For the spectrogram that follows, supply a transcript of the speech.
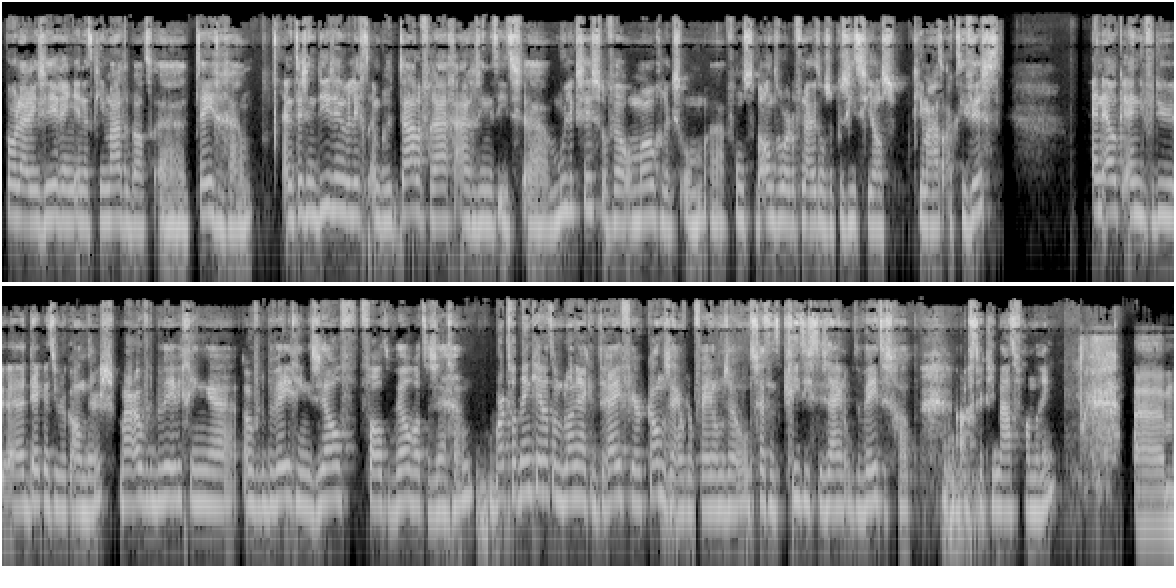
polarisering in het klimaatdebat uh, tegengaan. En het is in die zin wellicht een brutale vraag, aangezien het iets moeilijks is, ofwel onmogelijks om voor ons te beantwoorden vanuit onze positie als klimaatactivist. En elk individu uh, denkt natuurlijk anders. Maar over de, beweging, uh, over de beweging zelf valt wel wat te zeggen. Bart, wat denk jij dat een belangrijke drijfveer kan zijn voor velen om zo ontzettend kritisch te zijn op de wetenschap achter klimaatverandering? Um,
